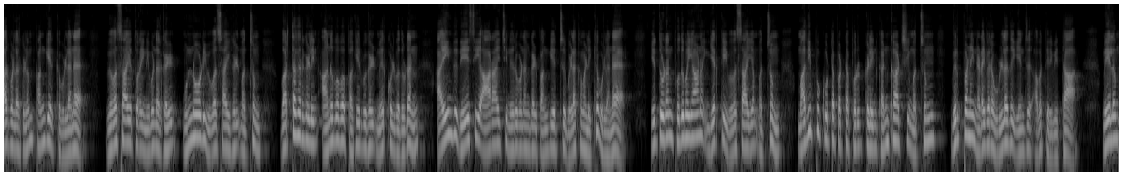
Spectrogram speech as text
ஆர்வலர்களும் பங்கேற்க உள்ளனர். விவசாயத்துறை நிபுணர்கள் முன்னோடி விவசாயிகள் மற்றும் வர்த்தகர்களின் அனுபவ பகிர்வுகள் மேற்கொள்வதுடன் ஐந்து தேசிய ஆராய்ச்சி நிறுவனங்கள் பங்கேற்று விளக்கமளிக்க உள்ளனர். இத்துடன் புதுமையான இயற்கை விவசாயம் மற்றும் மதிப்பு கூட்டப்பட்ட பொருட்களின் கண்காட்சி மற்றும் விற்பனை நடைபெற உள்ளது என்று அவர் தெரிவித்தார். மேலும்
